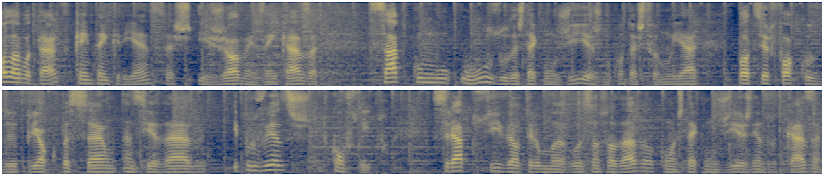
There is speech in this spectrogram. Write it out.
Olá, boa tarde. Quem tem crianças e jovens em casa sabe como o uso das tecnologias no contexto familiar pode ser foco de preocupação, ansiedade e, por vezes, de conflito. Será possível ter uma relação saudável com as tecnologias dentro de casa?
